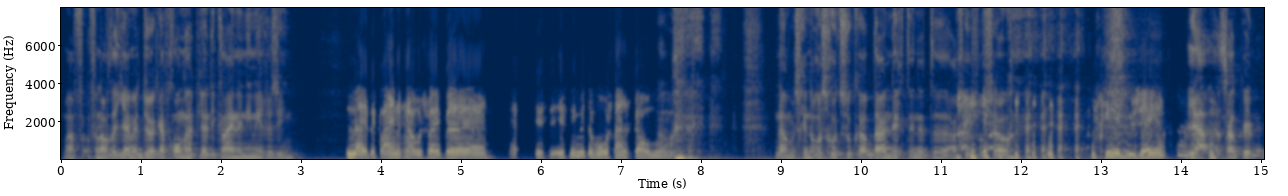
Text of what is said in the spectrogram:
maar vanaf dat jij met Dirk hebt gewonnen, heb jij die kleine niet meer gezien? Nee, de kleine gouden zweep uh, is, is niet meer tevoorschijn gekomen. Oh. Nou, misschien nog eens goed zoeken op Duinlicht in het uh, archief of zo. misschien in het museum. ja, dat zou kunnen.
